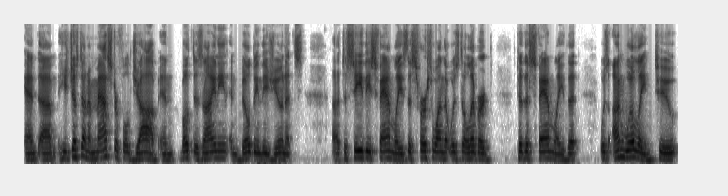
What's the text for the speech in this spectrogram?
And um, he's just done a masterful job in both designing and building these units uh, to see these families. This first one that was delivered to this family that was unwilling to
